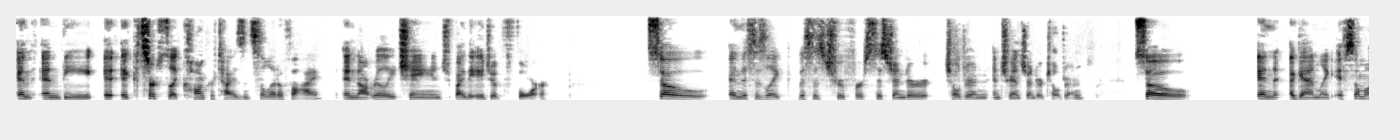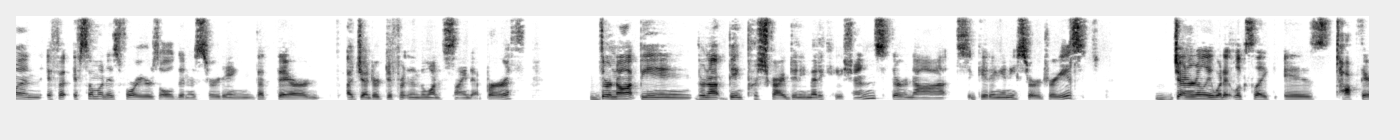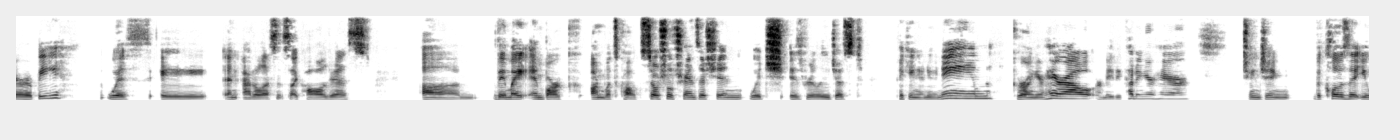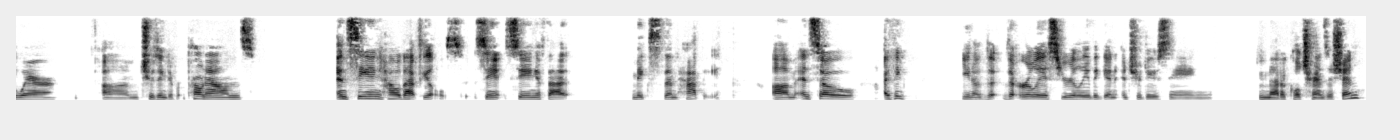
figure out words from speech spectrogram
and and the it, it, starts to like concretize and solidify and not really change by the age of four. So, and this is like this is true for cisgender children and transgender children. So, and again, like if someone if if someone is four years old and asserting that they're a gender different than the one assigned at birth, they're not being they're not being prescribed any medications. They're not getting any surgeries. Generally, what it looks like is talk therapy with a an adolescent psychologist. Um, they might embark on what's called social transition, which is really just picking a new name, growing your hair out, or maybe cutting your hair, changing the clothes that you wear, um, choosing different pronouns, and seeing how that feels, see, seeing if that makes them happy. Um, and so I think, you know, the, the earliest you really begin introducing medical transition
